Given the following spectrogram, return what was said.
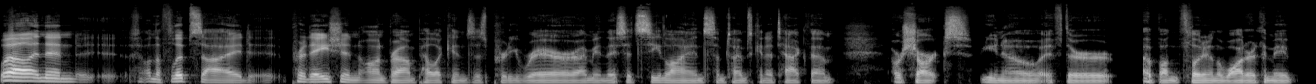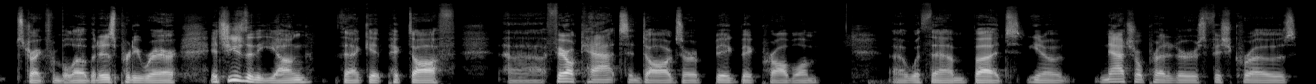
Well, and then uh, on the flip side, uh, predation on brown pelicans is pretty rare. I mean, they said sea lions sometimes can attack them, or sharks. You know, if they're up on floating on the water, they may strike from below. But it is pretty rare. It's usually the young that get picked off. Uh, feral cats and dogs are a big, big problem uh, with them. But you know, natural predators, fish crows,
